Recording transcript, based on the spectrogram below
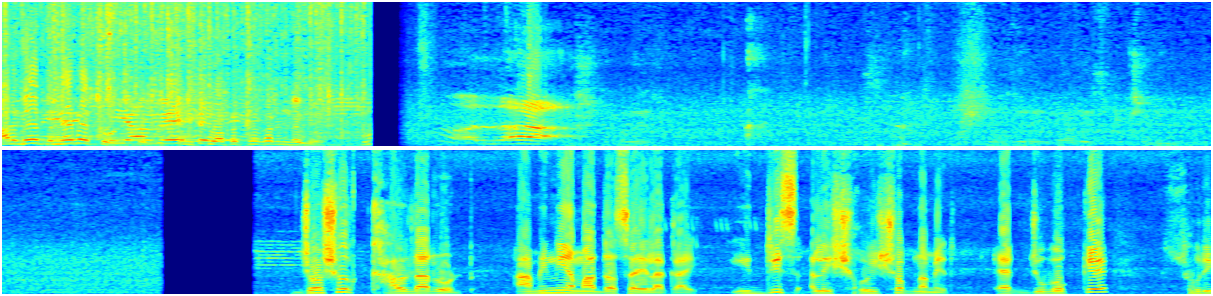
আরে নেবে নেবে তো একটু অপেক্ষা করেন নেবে যশোর খালদা রোড আমিনিয়া মাদ্রাসা এলাকায় ইদ্রিস আলী শৈশব নামের এক যুবককে ছুরি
